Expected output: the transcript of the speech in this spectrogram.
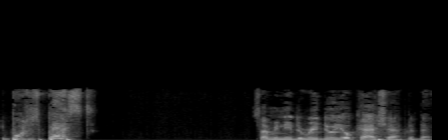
He brought his best. Some of you need to redo your cash app today.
